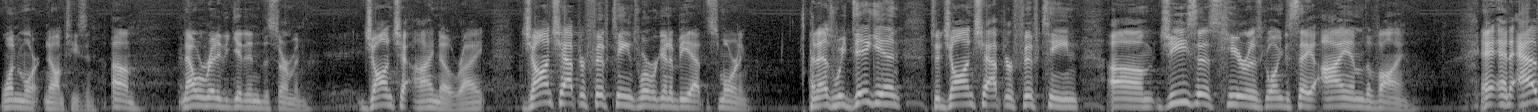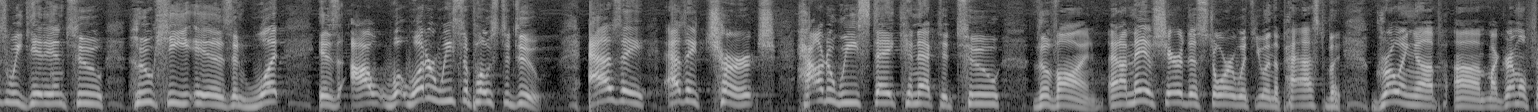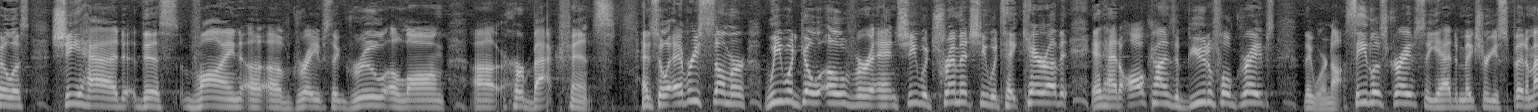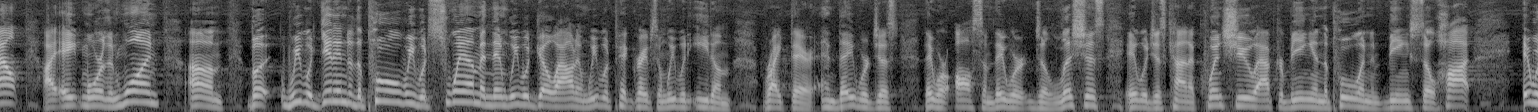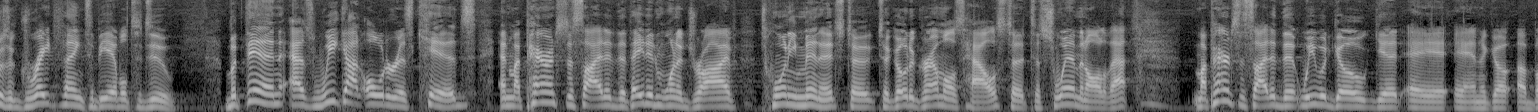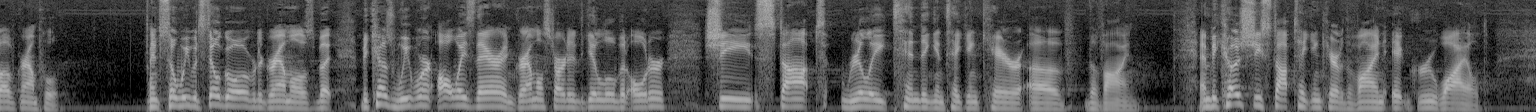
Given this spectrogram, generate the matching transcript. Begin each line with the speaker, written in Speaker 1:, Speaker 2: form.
Speaker 1: One more. No, I'm teasing. Um, now we're ready to get into the sermon. John, cha- I know, right? John chapter 15 is where we're going to be at this morning. And as we dig in to John chapter 15, um, Jesus here is going to say, I am the vine. And, and, as we get into who he is and what is our, what are we supposed to do as a, as a church, how do we stay connected to the vine. And I may have shared this story with you in the past, but growing up, um, my grandma Phyllis, she had this vine uh, of grapes that grew along uh, her back fence. And so every summer we would go over and she would trim it, she would take care of it. It had all kinds of beautiful grapes. They were not seedless grapes, so you had to make sure you spit them out. I ate more than one. Um, but we would get into the pool, we would swim, and then we would go out and we would pick grapes and we would eat them right there. And they were just, they were awesome. They were delicious. It would just kind of quench you after being in the pool and being so hot. It was a great thing to be able to do. But then, as we got older as kids, and my parents decided that they didn't want to drive 20 minutes to, to go to grandma's house to, to swim and all of that, my parents decided that we would go get a, an above ground pool. And so we would still go over to grandma's, but because we weren't always there and grandma started to get a little bit older, she stopped really tending and taking care of the vine. And because she stopped taking care of the vine, it grew wild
